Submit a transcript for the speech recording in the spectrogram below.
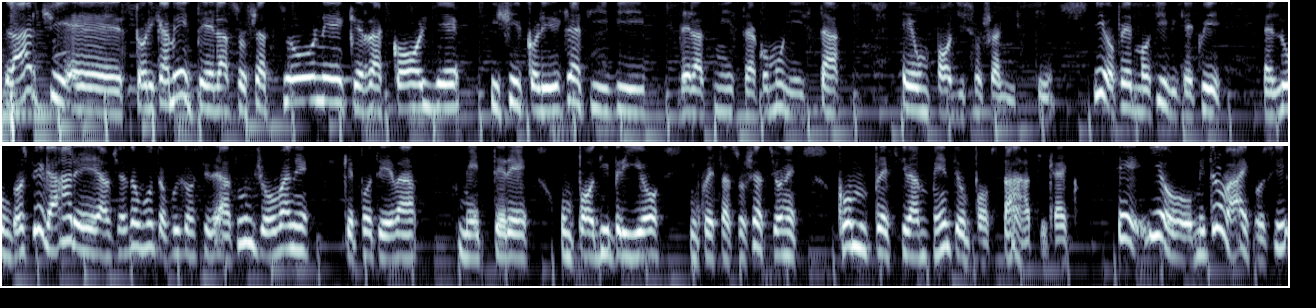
L'Arci è storicamente l'associazione che raccoglie i circoli ricreativi della sinistra comunista e un po' di socialisti. Io per motivi che qui è lungo spiegare, a un certo punto fui considerato un giovane che poteva mettere un po' di brio in questa associazione complessivamente un po' statica. Ecco. E io mi trovai così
